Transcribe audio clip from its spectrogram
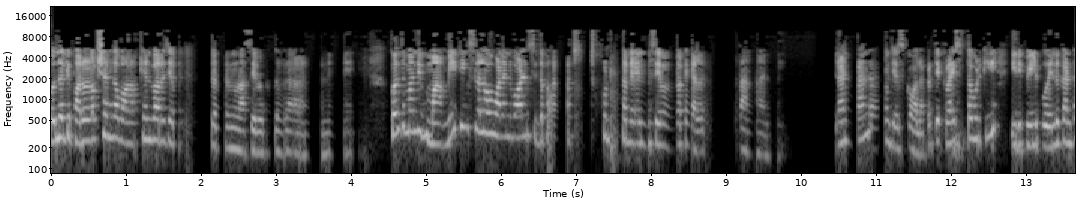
కొందరికి పరోక్షంగా వాక్యం ద్వారా చెప్తాడు నా సేవకురా కొంతమంది కొంతమంది మీటింగ్స్లలో వాళ్ళని వాళ్ళు సిద్ధపరచుకుంటారు నేను సేవకి వెళ్తానని ఇలాంటి చేసుకోవాలి? ప్రతి క్రైస్తవుడికి ఇది పిలుపు ఎందుకంట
